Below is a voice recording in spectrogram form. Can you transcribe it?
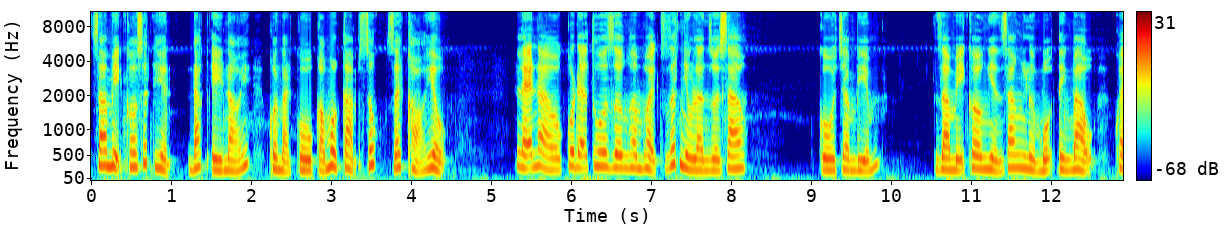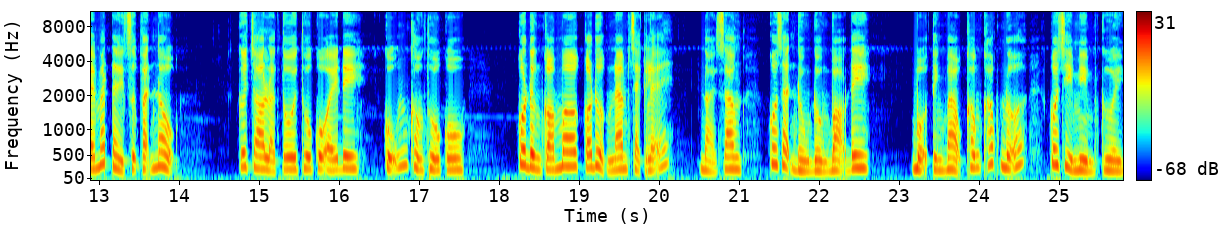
Gia Mị Cô xuất hiện, đắc ý nói, khuôn mặt cô có một cảm xúc rất khó hiểu. Lẽ nào cô đã thua Dương Hâm Hoạch rất nhiều lần rồi sao? Cô châm biếm. Gia Mỹ Cơ nghiền răng lườm bộ tình bảo, khóe mắt đầy sự phẫn nộ. Cứ cho là tôi thua cô ấy đi, cũng không thua cô. Cô đừng có mơ có được nam trạch lễ. Nói xong, cô giận đùng đùng bỏ đi. Bộ tình bảo không khóc nữa, cô chỉ mỉm cười.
